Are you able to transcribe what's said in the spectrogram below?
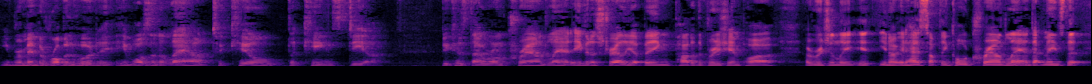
You remember Robin Hood? He wasn't allowed to kill the king's deer because they were on crown land. Even Australia, being part of the British Empire originally, it you know it has something called crown land. That means that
